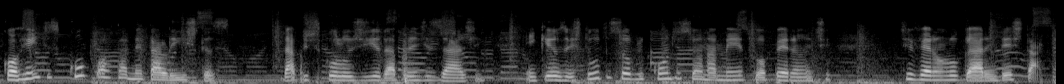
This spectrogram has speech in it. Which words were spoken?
correntes comportamentalistas da psicologia da aprendizagem, em que os estudos sobre condicionamento operante tiveram lugar em destaque.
